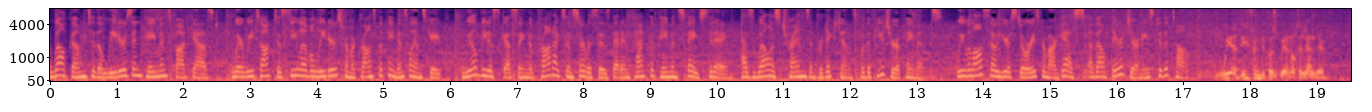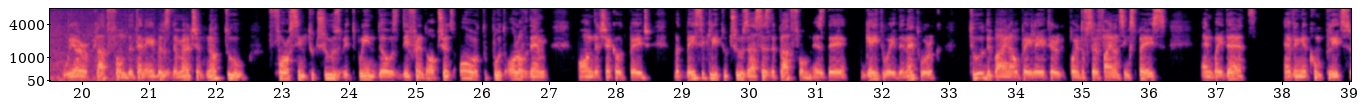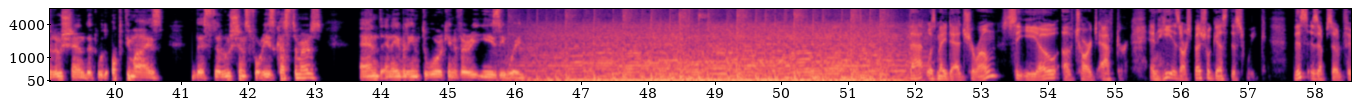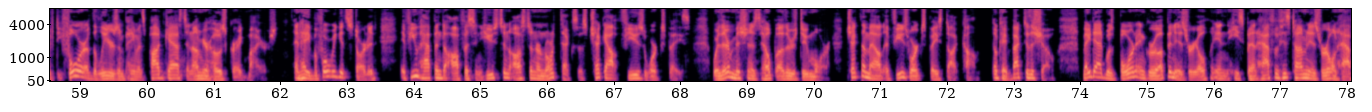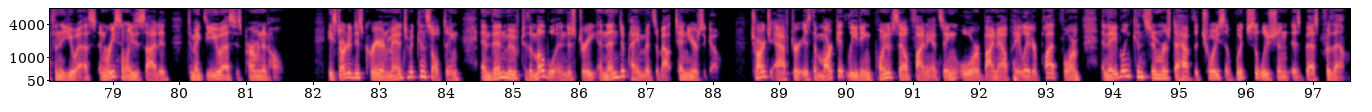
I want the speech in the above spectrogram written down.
Welcome to the Leaders in Payments podcast, where we talk to C level leaders from across the payments landscape. We'll be discussing the products and services that impact the payment space today, as well as trends and predictions for the future of payments. We will also hear stories from our guests about their journeys to the top. We are different because we are not a lender. We are a platform that enables the merchant not to force him to choose between those different options or to put all of them on the checkout page, but basically to choose us as the platform, as the gateway, the network to the buy now, pay later point of sale financing space. And by that, having a complete solution that would optimize the solutions for his customers and enable him to work in a very easy way. That was Meidad Sharon, CEO of Charge After, and he is our special guest this week. This is episode 54 of the Leaders in Payments podcast, and I'm your host, Greg Myers. And hey, before we get started, if you happen to office in Houston, Austin, or North Texas, check out Fuse Workspace, where their mission is to help others do more. Check them out at fuseworkspace.com. Okay, back to the show. Meidad was born and grew up in Israel, and he spent half of his time in Israel and half in the U.S., and recently decided to make the U.S. his permanent home. He started his career in management consulting and then moved to the mobile industry and then to payments about 10 years ago. Charge After is the market leading point of sale financing or buy now, pay later platform, enabling consumers to have the choice of which solution is best for them.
